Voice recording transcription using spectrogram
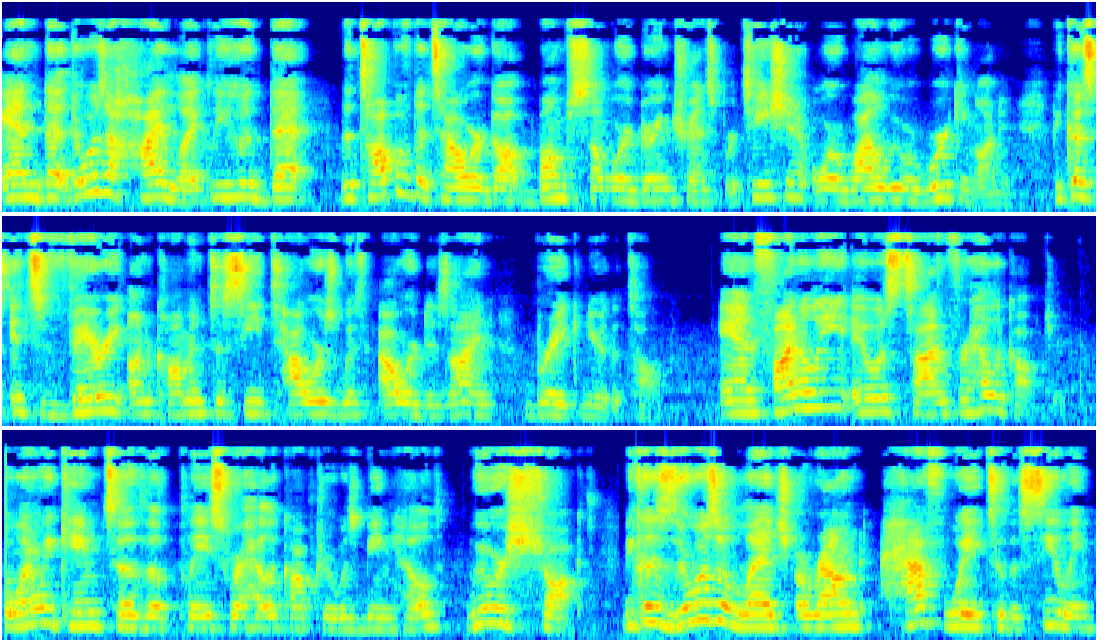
and that there was a high likelihood that the top of the tower got bumped somewhere during transportation or while we were working on it because it's very uncommon to see towers with our design break near the top. And finally, it was time for helicopter. When we came to the place where helicopter was being held, we were shocked because there was a ledge around halfway to the ceiling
